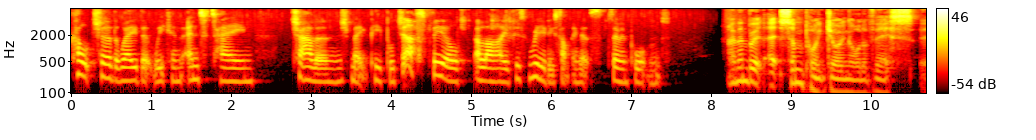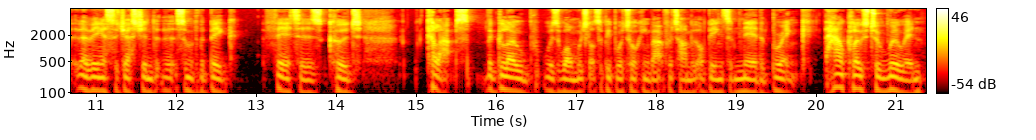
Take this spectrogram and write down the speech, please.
culture, the way that we can entertain, challenge, make people just feel alive is really something that's so important. I remember at some point during all of this, there being a suggestion that, that some of the big theatres could collapse. The Globe was one which lots of people were talking about for a time of being sort of near the brink. How close to ruin,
